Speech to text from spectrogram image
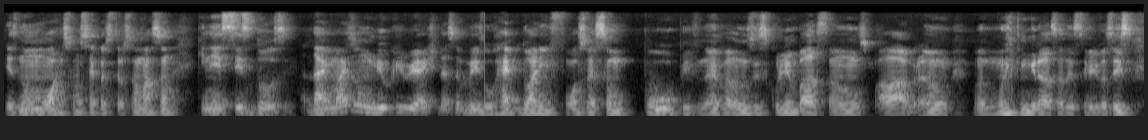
eles não morrem, são sequência de transformação que nesses 12. Daí mais um Milk React, dessa vez o rap do Alien Force, versão Pulp, né, falando uns esculhambação, uns palavrão, mano, muito engraçado esse vídeo. Vocês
